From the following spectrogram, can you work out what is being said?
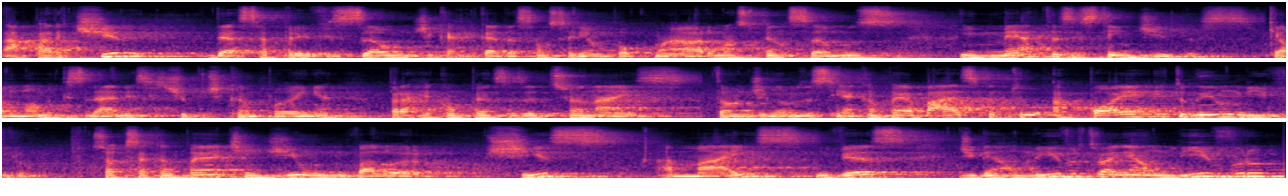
A partir dessa previsão de que a arrecadação seria um pouco maior, nós pensamos em metas estendidas, que é o nome que se dá nesse tipo de campanha para recompensas adicionais. Então, digamos assim, a campanha básica tu apoia e tu ganha um livro. Só que se a campanha atingir um valor X a mais, em vez de ganhar um livro, tu vai ganhar um livro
